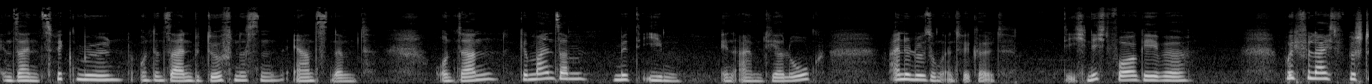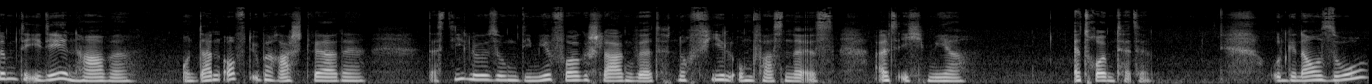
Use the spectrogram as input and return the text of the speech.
in seinen Zwickmühlen und in seinen Bedürfnissen ernst nimmt und dann gemeinsam mit ihm in einem Dialog eine Lösung entwickelt, die ich nicht vorgebe, wo ich vielleicht bestimmte Ideen habe und dann oft überrascht werde, dass die Lösung, die mir vorgeschlagen wird, noch viel umfassender ist, als ich mir erträumt hätte. Und genau so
